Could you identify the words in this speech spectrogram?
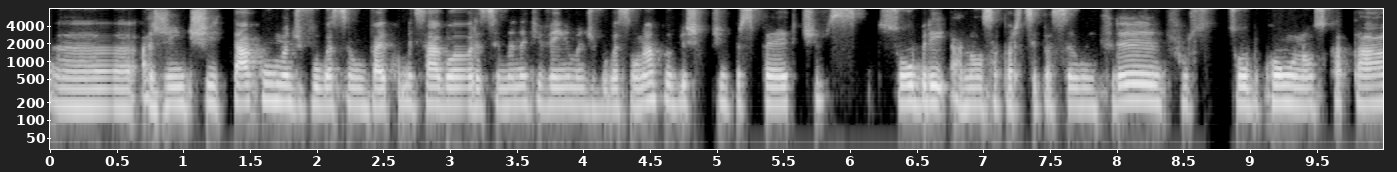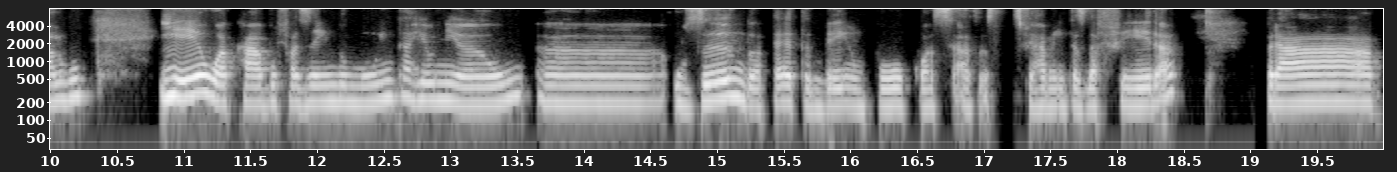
Uh, a gente está com uma divulgação, vai começar agora, semana que vem, uma divulgação na Publishing Perspectives sobre a nossa participação em Frankfurt, sobre com o nosso catálogo, e eu acabo fazendo muita reunião, uh, usando até também um pouco as, as ferramentas da feira, para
